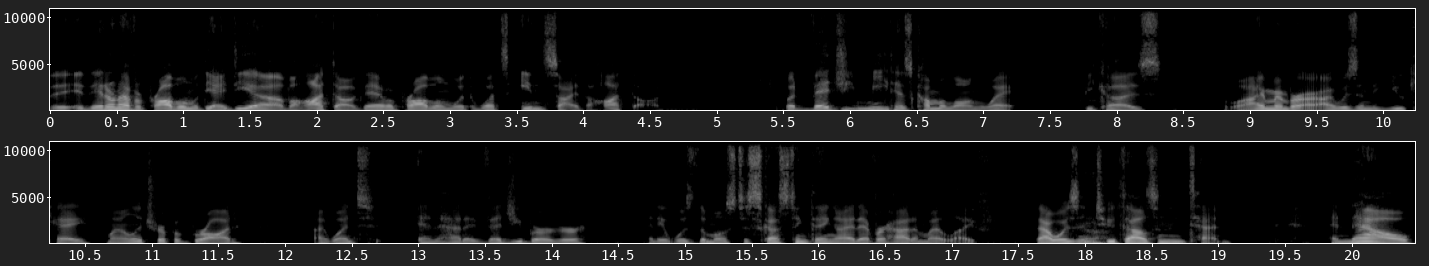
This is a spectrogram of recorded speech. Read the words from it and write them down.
it, they don't have a problem with the idea of a hot dog. They have a problem with what's inside the hot dog. But veggie meat has come a long way because well, I remember I was in the UK, my only trip abroad. I went and had a veggie burger, and it was the most disgusting thing I had ever had in my life. That was in yeah. 2010. And now,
